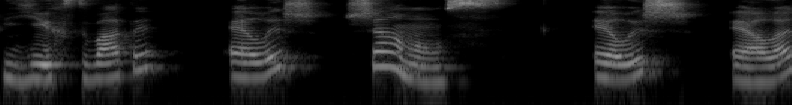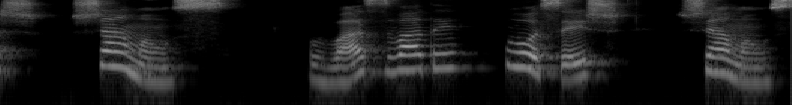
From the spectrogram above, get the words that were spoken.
Їх звати. Eles chamam-se. Eles, elas chamam-se. Вас звати. Vocês chamam-se.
